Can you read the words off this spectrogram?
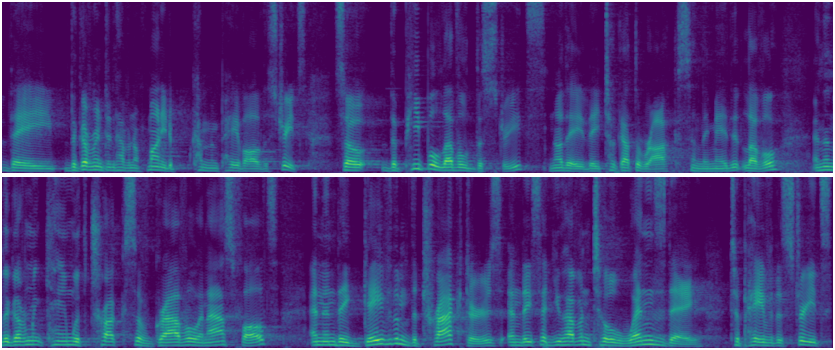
they, the government didn't have enough money to come and pave all the streets. So the people leveled the streets. No, they, they took out the rocks and they made it level. And then the government came with trucks of gravel and asphalt. And then they gave them the tractors and they said, you have until Wednesday to pave the streets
